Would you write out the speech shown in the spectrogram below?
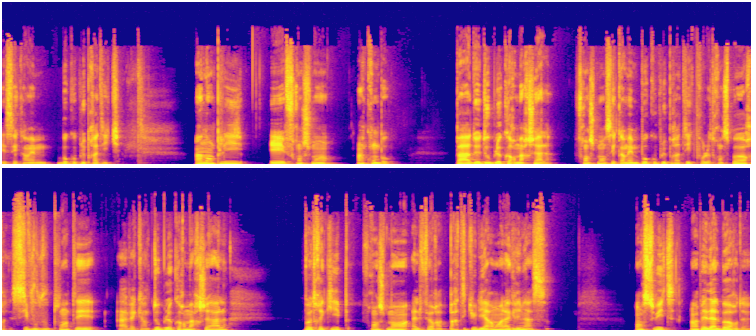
et c'est quand même beaucoup plus pratique. Un ampli et franchement un combo. Pas de double corps Marshall. Franchement, c'est quand même beaucoup plus pratique pour le transport. Si vous vous pointez avec un double corps Marshall, votre équipe, franchement, elle fera particulièrement la grimace. Ensuite, un pedalboard.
